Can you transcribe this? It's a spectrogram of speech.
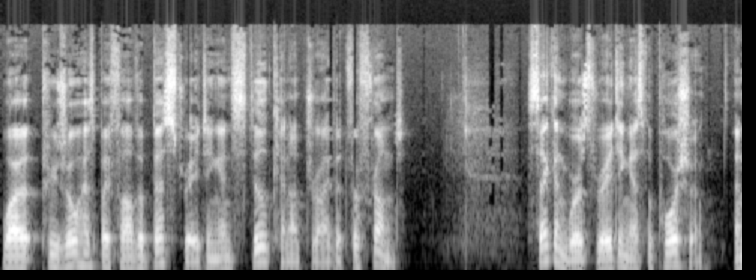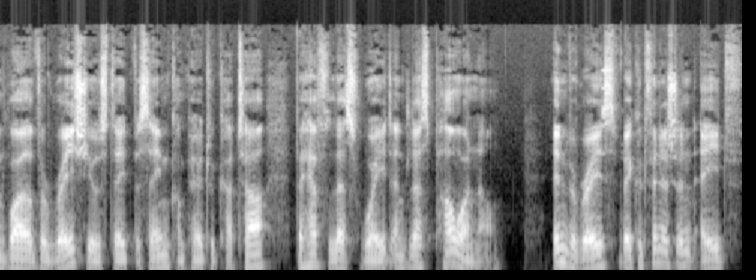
while Peugeot has by far the best rating and still cannot drive at the front. Second worst rating has the Porsche, and while the ratio stayed the same compared to Qatar, they have less weight and less power now. In the race, they could finish in 8th,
